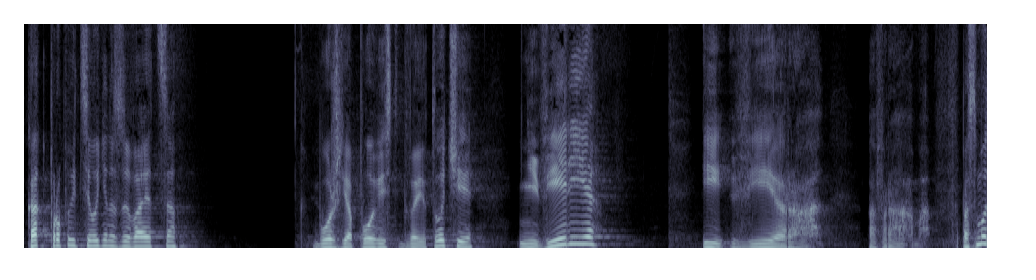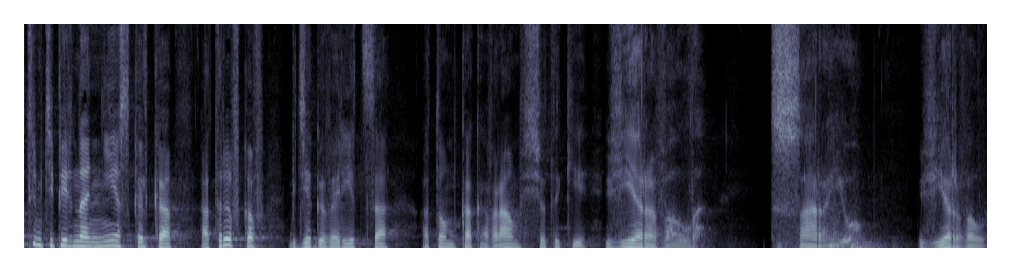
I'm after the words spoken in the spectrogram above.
Как проповедь сегодня называется? Божья повесть, двоеточие, неверие и вера Авраама. Посмотрим теперь на несколько отрывков, где говорится о том, как Авраам все-таки веровал Сарою, веровал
